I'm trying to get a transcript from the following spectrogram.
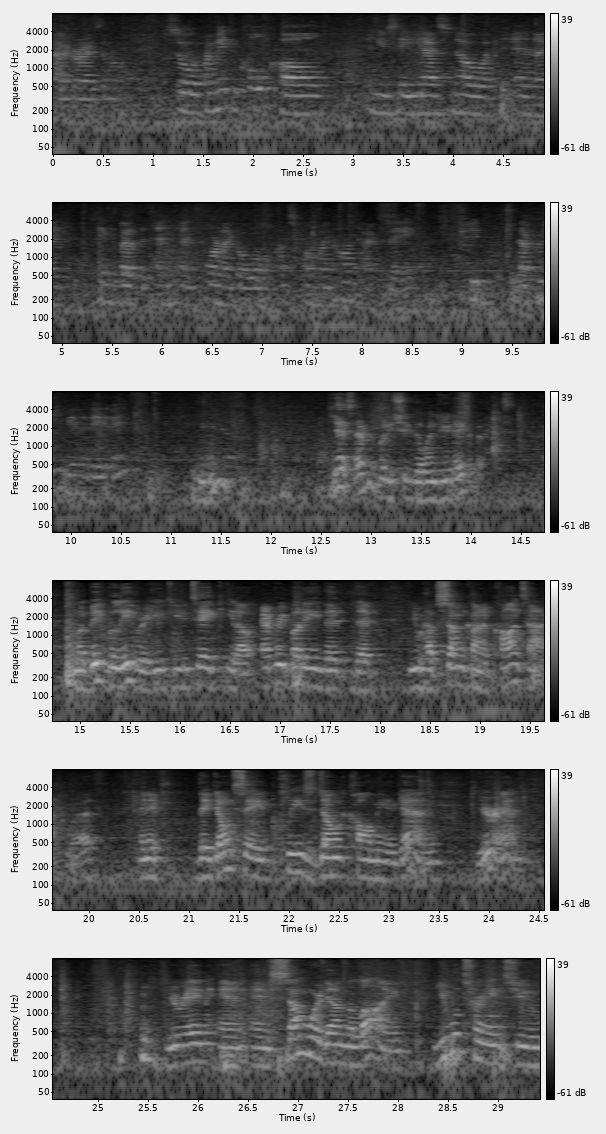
categorized them. So if I make a cold call and you say yes, no, and I think about the ten ten four and I go, well, that's one of my contacts today, should that person be in the database? Mm-hmm. Yes, everybody should go into your database. I'm a big believer, you, you take, you know, everybody that, that you have some kind of contact with, and if they don't say, please don't call me again, you're in. You're in, and, and somewhere down the line, you will turn into,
